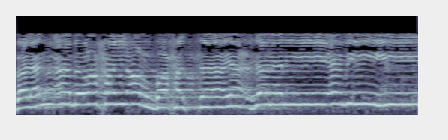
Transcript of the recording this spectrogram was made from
فلن أبرح الأرض حتى يأذن لي أبي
